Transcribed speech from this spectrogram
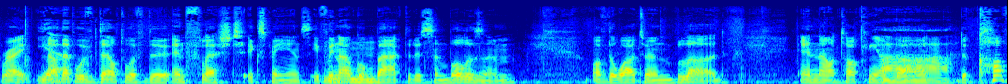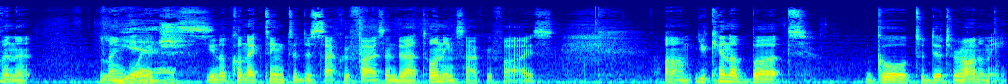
right Yeah. now that we've dealt with the enfleshed experience, if we now Mm-hmm. go back to the symbolism of the water and blood, and now talking about Ah. the covenant language, Yes. you know, connecting to the sacrifice and the atoning sacrifice, um, you cannot but go to Deuteronomy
